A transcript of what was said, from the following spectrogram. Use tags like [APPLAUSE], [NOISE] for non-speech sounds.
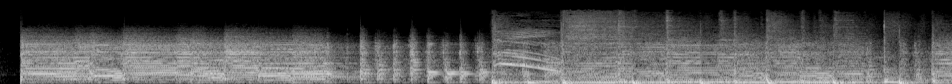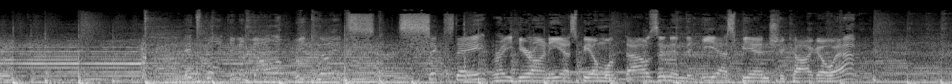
6 to 8, right here on ESPN 1000 and the ESPN Chicago app.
